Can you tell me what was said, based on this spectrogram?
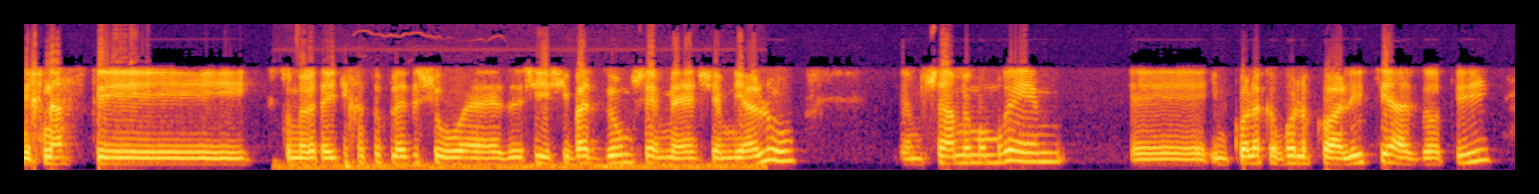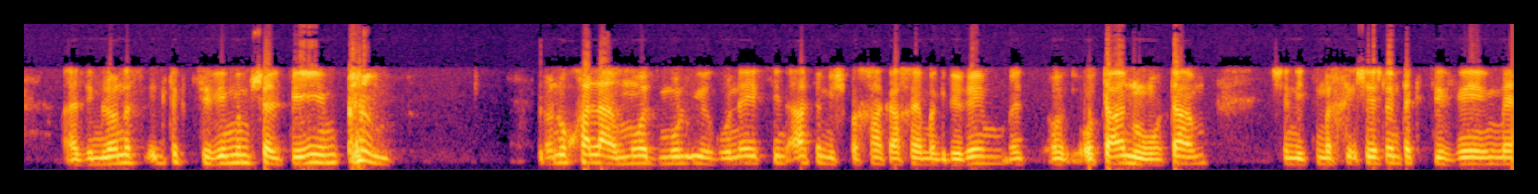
נכנסתי, זאת אומרת, הייתי חשוף לאיזושהי ישיבת זום שהם, שהם ניהלו, ושם הם אומרים, עם כל הכבוד לקואליציה הזאתי, אז אם לא נשיג תקציבים ממשלתיים, לא נוכל לעמוד מול ארגוני שנאת המשפחה, ככה הם מגדירים אותנו, אותם, שנתמח... שיש להם תקציבים אה,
